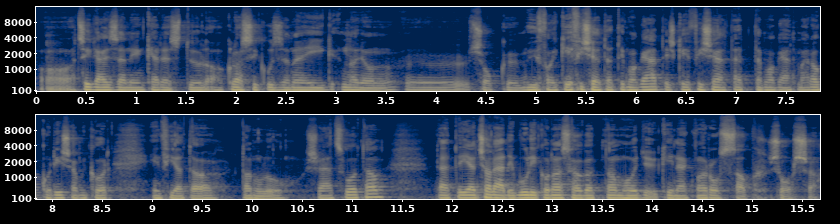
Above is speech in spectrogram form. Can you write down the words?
a cigányzenén keresztül a klasszikus zeneig nagyon sok műfaj képviselteti magát, és képviseltette magát már akkor is, amikor én fiatal tanuló srác voltam. Tehát ilyen családi bulikon azt hallgattam, hogy kinek van rosszabb sorsa.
